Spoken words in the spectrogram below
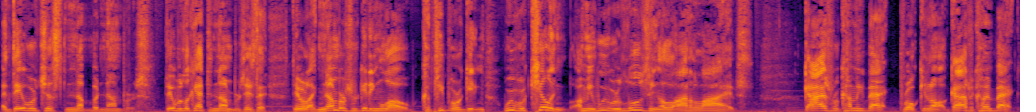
and they were just number numbers. They were looking at the numbers. They said they were like numbers were getting low because people were getting. We were killing. I mean, we were losing a lot of lives. Guys were coming back, broken all. Guys were coming back.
